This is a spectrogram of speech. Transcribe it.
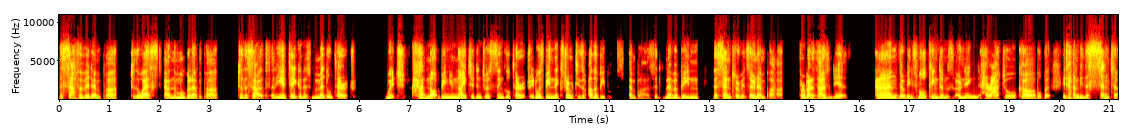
the Safavid Empire to the west, and the Mughal Empire to the south. And he had taken this middle territory, which had not been united into a single territory. It had always been the extremities of other people's empires. It had never been the center of its own empire for about a thousand years. And there have been small kingdoms owning Herat or Kabul, but it hadn't been the center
